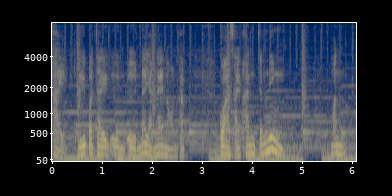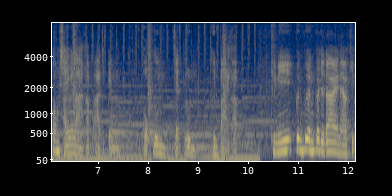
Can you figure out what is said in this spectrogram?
ไข่ หรือปัจจัยอื่น ๆ ได้อย่างแน่นอนครับ กว่าสายพันธุ์จะนิ่ง มันต้องใช้เวลาครับอาจจะเป็น 6 รุ่น 7 รุ่นขึ้นไปครับ ทีนี้เพื่อนๆก็จะได้แนวคิด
